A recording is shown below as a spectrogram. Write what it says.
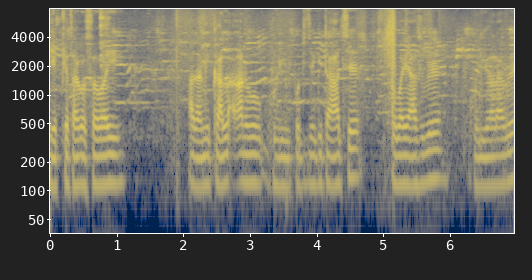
দেখতে থাকো সবাই। আগামীকাল আরও ঘুড়ির প্রতিযোগিতা আছে, সবাই আসবে ঘুড়ি ওড়াবে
